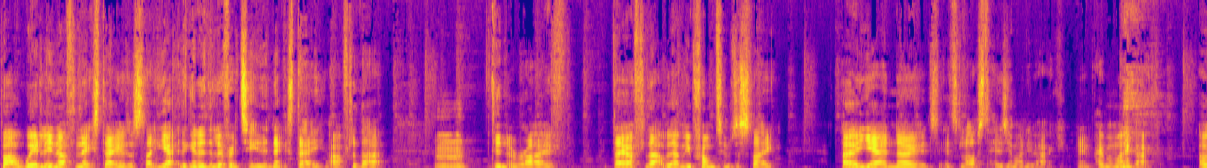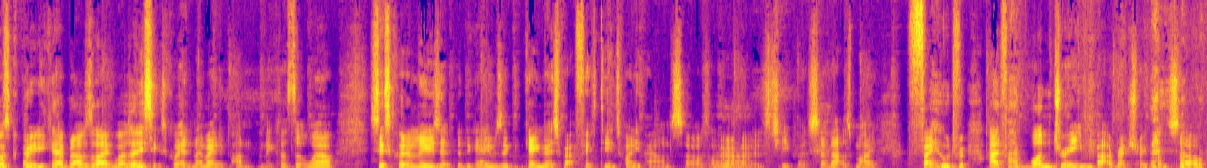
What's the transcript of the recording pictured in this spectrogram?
But weirdly enough, the next day I was just like, "Yeah, they're going to deliver it to you the next day." After that, didn't arrive. Day after that, without me prompting, was just like, "Oh yeah, no, it's it's lost. Here's your money back." And it paid my money back. I was completely clear, but I was like, "Well, it was only six quid," and I made a punt on it 'cause I thought, "Well, six quid, I lose it." But the game's the game goes for about 15, 20 pounds, so I was like, "All right, it's cheaper." So that was my failed. I'd had one dream about a retro console,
